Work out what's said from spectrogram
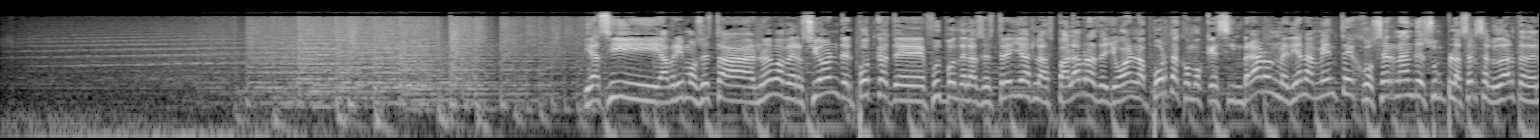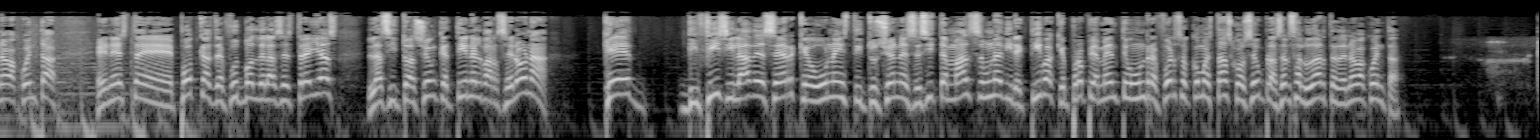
Y así abrimos esta nueva versión del podcast de Fútbol de las Estrellas. Las palabras de Joan Laporta como que simbraron medianamente. José Hernández, un placer saludarte de nueva cuenta en este podcast de Fútbol de las Estrellas. La situación que tiene el Barcelona. Qué difícil ha de ser que una institución necesite más una directiva que propiamente un refuerzo. ¿Cómo estás, José? Un placer saludarte de nueva cuenta.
